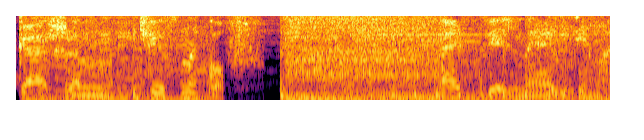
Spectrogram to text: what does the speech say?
Кашин, Чесноков. Отдельная тема.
